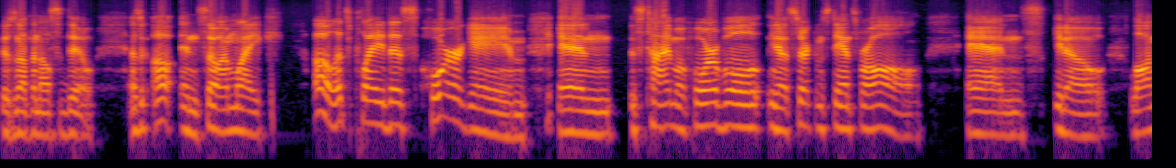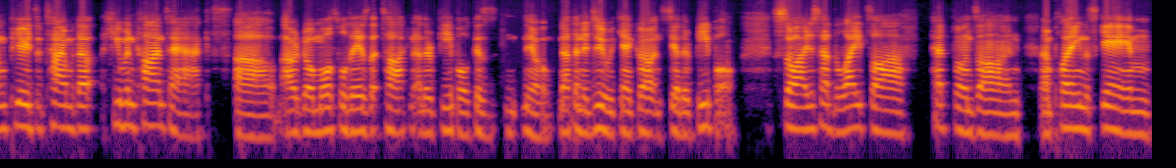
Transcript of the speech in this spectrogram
There's nothing else to do. I was like, oh, and so I'm like, oh, let's play this horror game in this time of horrible, you know, circumstance for all, and you know, long periods of time without human contact. Um, I would go multiple days without talking to other people because you know, nothing to do. We can't go out and see other people. So I just had the lights off, headphones on. I'm playing this game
